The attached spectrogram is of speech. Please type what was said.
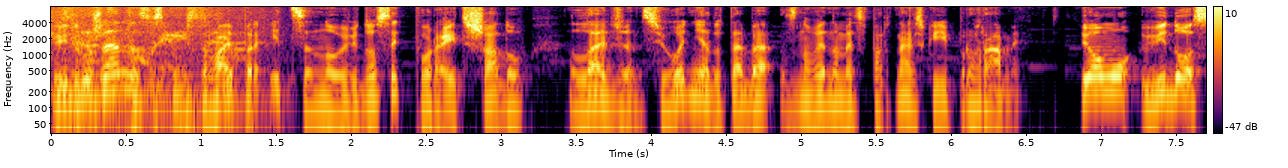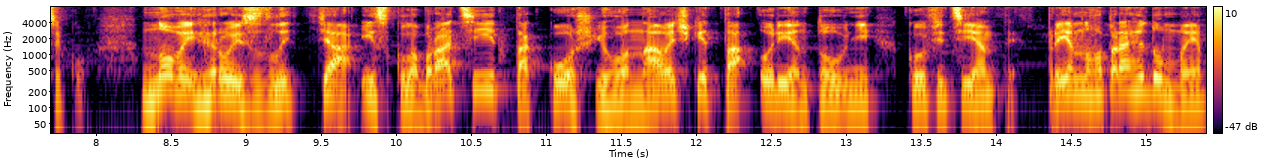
Привіт, дружен, на зв'язку Містер Вайпер, і це новий відосик по Raid Shadow Legends. Сьогодні я до тебе з новинами з партнерської програми. В цьому відосику новий герой злиття із колаборації, також його навички та орієнтовні коефіцієнти. Приємного перегляду ми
